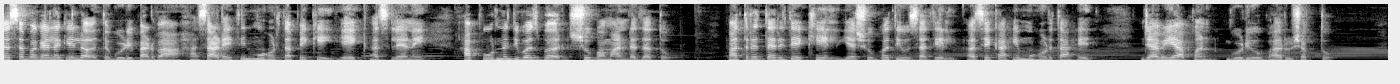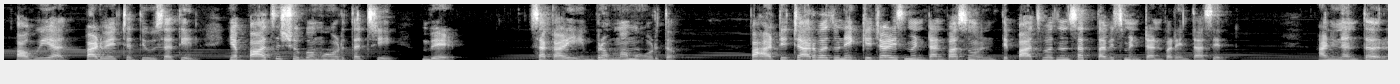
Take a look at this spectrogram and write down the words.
तसं बघायला गेलं तर गुढीपाडवा हा साडेतीन मुहूर्तापैकी एक असल्याने हा पूर्ण दिवसभर शुभ मानला जातो. मात्र तरी देखील या शुभ दिवसातील असे काही मुहूर्त आहेत ज्यावेळी आपण गुढी उभारू शकतो. पाहुयात पाडव्याच्या दिवसातील या पाच शुभ मुहूर्ताची वेळ. सकाळी ब्रह्ममुहूर्त पहाटे चार वाजून एक्केचाळीस मिनिटांपासून ते पाच वाजून सत्तावीस मिनिटांपर्यंत असेल. आणि नंतर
